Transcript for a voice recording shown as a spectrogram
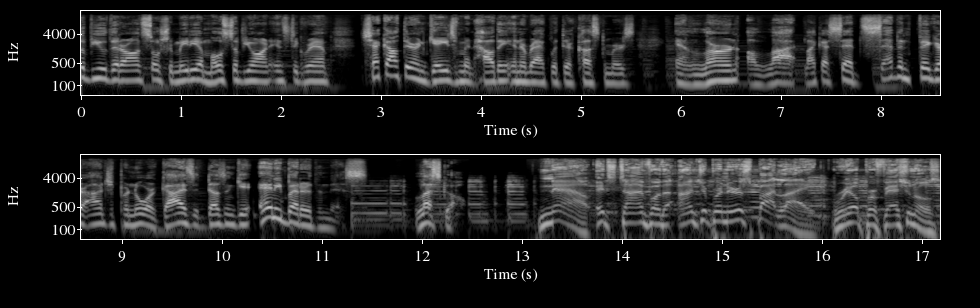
of you that are on social media, most of you are on Instagram, check out their engagement, how they interact with their customers, and learn a lot. Like I said, seven figure entrepreneur. Guys, it doesn't get any better than this. Let's go. Now it's time for the Entrepreneur Spotlight. Real professionals,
